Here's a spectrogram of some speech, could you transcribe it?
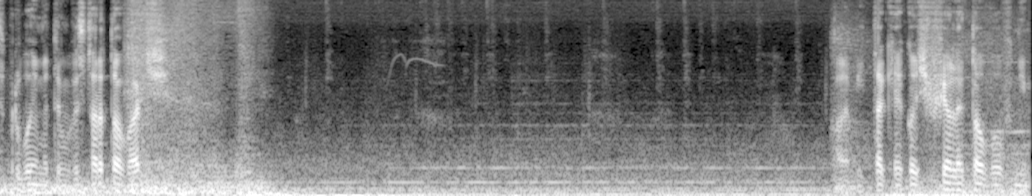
Spróbujmy tym wystartować. Ale mi tak jakoś fioletowo w nim.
